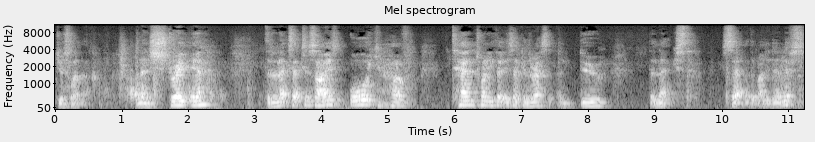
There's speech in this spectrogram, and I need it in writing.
Just like that. And then straight in to the next exercise, or you can have 10, 20, 30 seconds rest and do the next set of the banded deadlifts.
